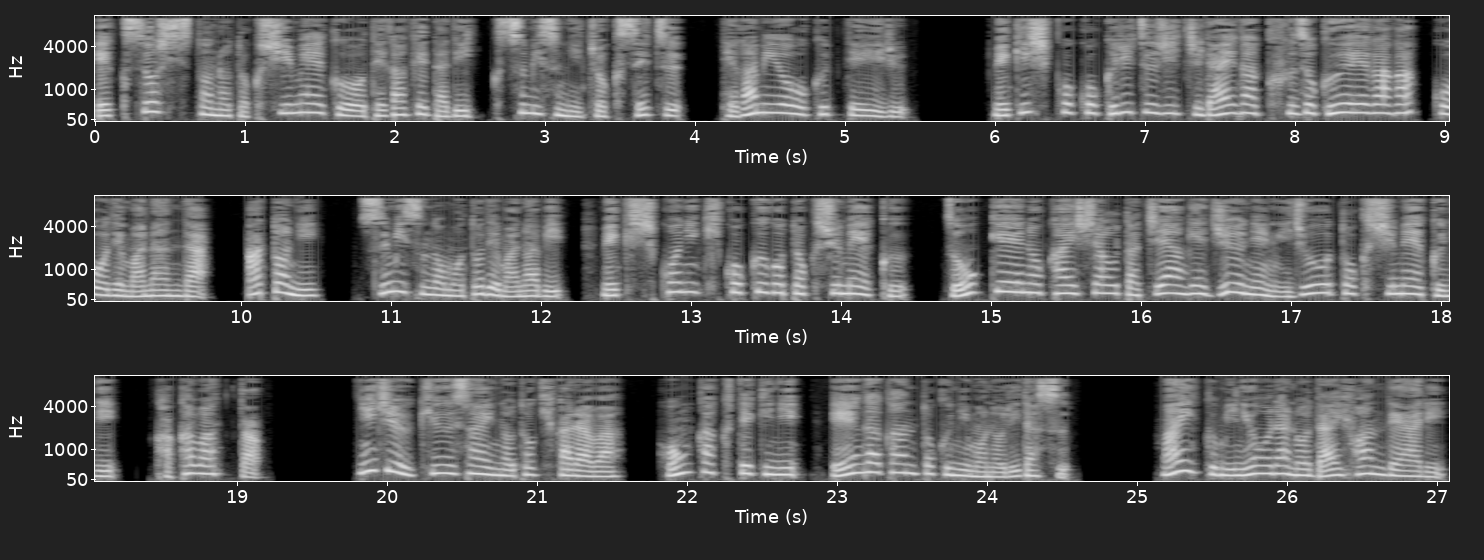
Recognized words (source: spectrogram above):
エクソシストの特殊メイクを手掛けたディック・スミスに直接手紙を送っている。メキシコ国立自治大学附属映画学校で学んだ後にスミスの下で学び、メキシコに帰国後特殊メイク、造形の会社を立ち上げ10年以上特殊メイクに関わった。29歳の時からは本格的に映画監督にも乗り出す。マイク・ミニョーラの大ファンであり、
